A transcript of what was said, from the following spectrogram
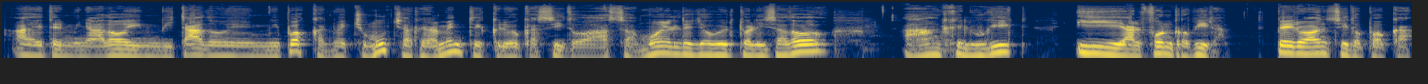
a determinados invitados en mi podcast. No he hecho muchas realmente, creo que ha sido a Samuel de Yo Virtualizador, a Ángel Uguic y a Alfon Rovira, pero han sido pocas.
